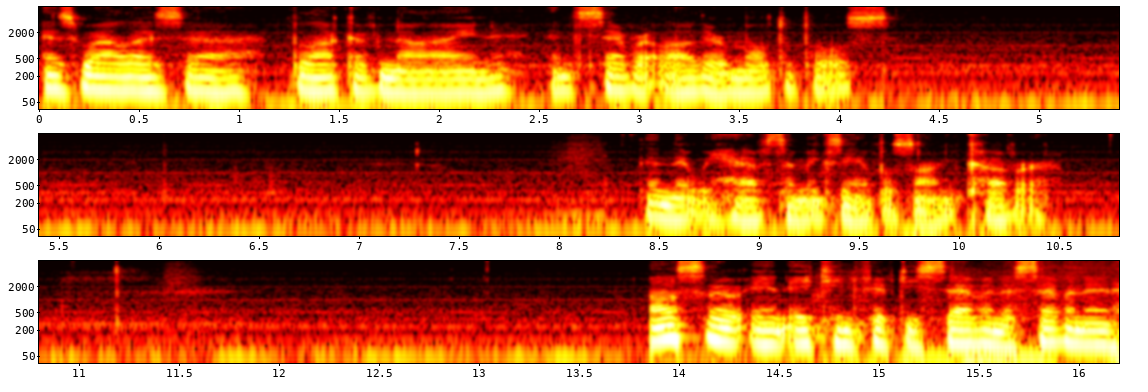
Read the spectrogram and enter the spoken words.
as well as a block of 9 and several other multiples. And then we have some examples on cover. Also in 1857, a seven and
